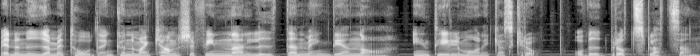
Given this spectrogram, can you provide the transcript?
med den nya metoden, kunde man kanske finna en liten mängd DNA intill Monikas kropp och vid brottsplatsen.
